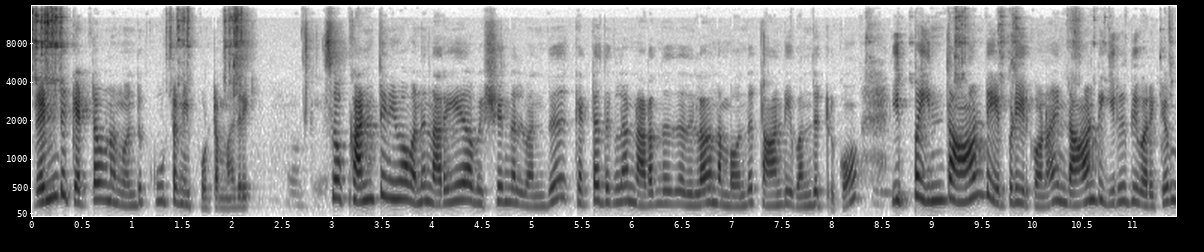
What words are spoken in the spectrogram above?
ரெண்டு கெட்டவனுங்க வந்து கூட்டணி போட்ட மாதிரி. ஸோ கண்டினியூவாக வந்து நிறைய விஷயங்கள் வந்து கெட்டதுக்கெல்லாம் நடந்தது அதெல்லாம் நம்ம வந்து தாண்டி வந்துட்ருக்கோம் இப்போ இந்த ஆண்டு எப்படி இருக்கோம்னா இந்த ஆண்டு இறுதி வரைக்கும்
